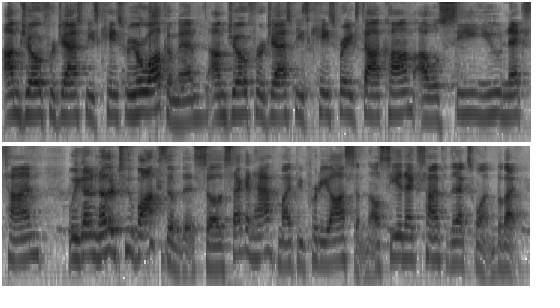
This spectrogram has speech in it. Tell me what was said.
I'm Joe for Jaspy's Case. You're welcome, man. I'm Joe for JaspysCaseBreaks.com. I will see you next time. We got another two boxes of this, so second half might be pretty awesome. I'll see you next time for the next one. Bye bye.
